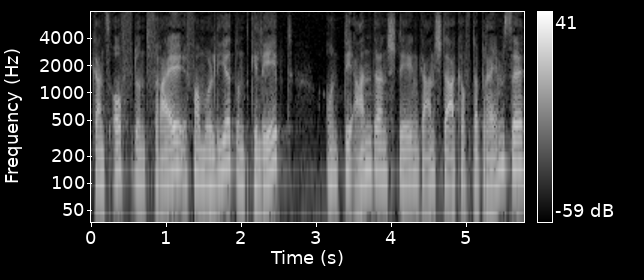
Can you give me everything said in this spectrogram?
ganz offen und frei formuliert und gelebt und die anderen stehen ganz stark auf der Bremse.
